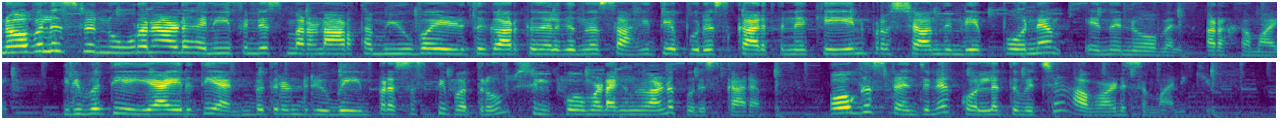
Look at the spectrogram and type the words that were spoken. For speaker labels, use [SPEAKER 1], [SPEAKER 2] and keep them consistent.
[SPEAKER 1] Novelist Nooranad ഹനീഫിന്റെ സ്മരണാർത്ഥം യുവ എഴുത്തുകാർക്ക് നൽകുന്ന സാഹിത്യ പുരസ്കാരത്തിന് കെ എൻ പ്രശാന്തിന്റെ പൊനം എന്ന നോവൽ അർഹമായി. ഇരുപത്തി അയ്യായിരത്തി അൻപത്തിരണ്ട് രൂപയും പ്രശസ്തി പത്രവും ശില്പവും അടങ്ങുന്നതാണ് പുരസ്കാരം. ഓഗസ്റ്റ് അഞ്ചിന് കൊല്ലത്ത് വെച്ച് അവാർഡ് സമ്മാനിക്കും.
